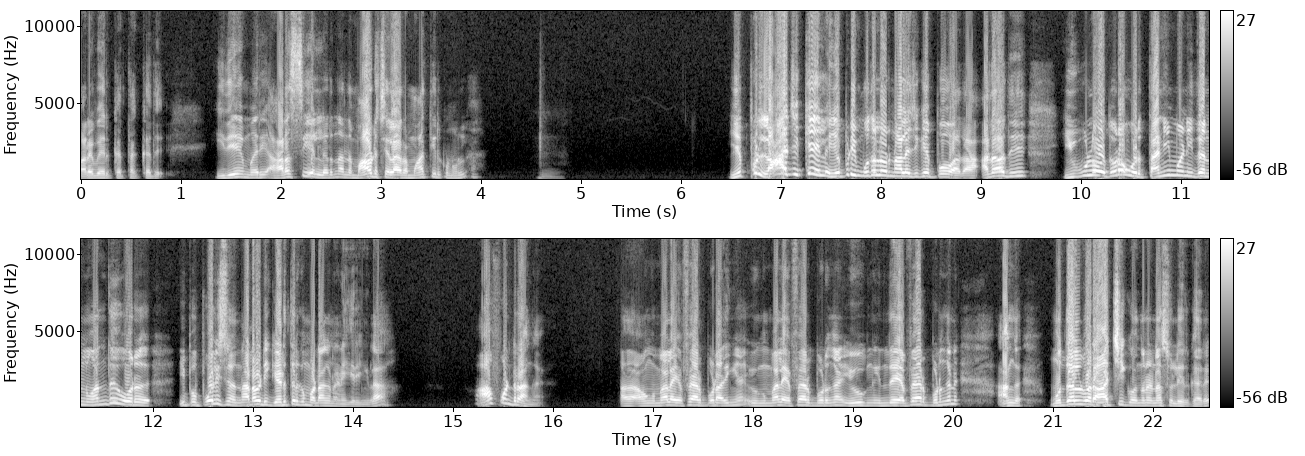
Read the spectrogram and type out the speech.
வரவேற்கத்தக்கது. இதே மாதிரி அரசியல்லேருந்து அந்த மாவட்ட செயலாளரை மாற்றிருக்கணும்ல எப்படி லாஜிக்கே இல்லை? எப்படி முதல்வர் நாலேஜுக்கே போவாதா? அதாவது இவ்வளோ தூரம் ஒரு தனி மனிதன் வந்து ஒரு இப்போ போலீஸ் நடவடிக்கை எடுத்துருக்க மாட்டாங்கன்னு நினைக்கிறீங்களா? ஆஃப் பண்ணுறாங்க அது அவங்க மேலே எஃப்ஐஆர் போடாதீங்க. இவங்க மேலே எஃப்ஐஆர் போடுங்க. இவங்க இந்த எஃப்ஐஆர் போடுங்கன்னு அங்கே முதல்வர் ஆட்சிக்கு வந்தோன்னு என்ன சொல்லியிருக்காரு?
